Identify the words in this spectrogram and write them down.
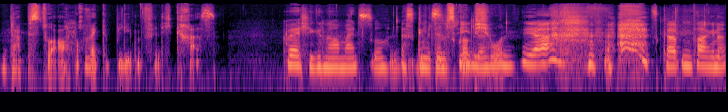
da bist du auch noch weggeblieben, finde ich krass. Welche genau meinst du? Es gibt Mit dem Skorpion. Ja, es gab ein paar genau.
